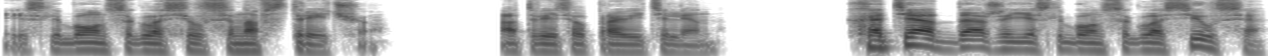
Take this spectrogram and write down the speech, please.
если бы он согласился на встречу», — ответил правитель Эн. «Хотя даже если бы он согласился,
